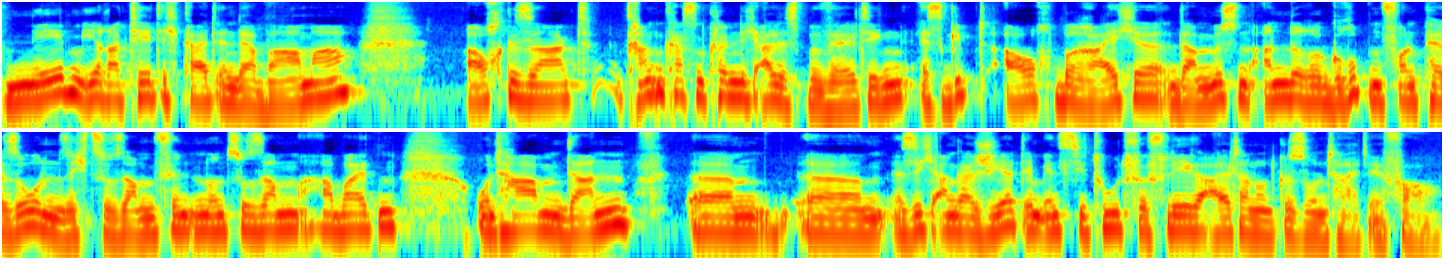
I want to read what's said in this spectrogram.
neben ihrer Tätigkeit in der Barmer auch gesagt, Krankenkassen können nicht alles bewältigen. Es gibt auch Bereiche, da müssen andere Gruppen von Personen sich zusammenfinden und zusammenarbeiten und haben dann ähm, äh, sich engagiert im Institut für Pflege, Altern und Gesundheit e.V.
